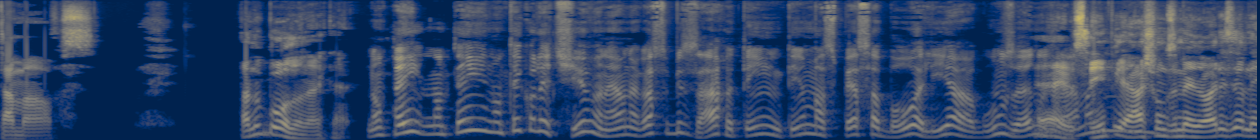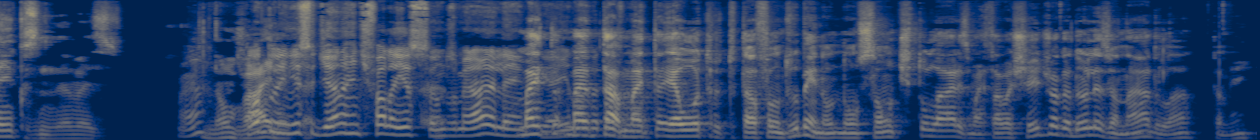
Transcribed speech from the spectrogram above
Tá mal tá no bolo, né, cara? Não tem, não tem, não tem coletivo, né? É um negócio bizarro. Tem, tem umas peças boas ali há alguns anos. É, né? eu mas... sempre acho um dos melhores elencos, né? Mas é? não vai. Todo né, início cara? de ano a gente fala isso, é um dos melhores elencos. Mas, mas tá, mas é outro, tu tava falando tudo bem, não, não são titulares, mas tava cheio de jogador lesionado lá também.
